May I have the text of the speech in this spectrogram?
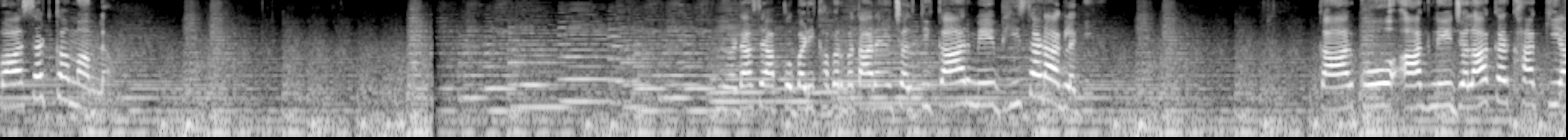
बासठ का मामला। नोएडा से आपको बड़ी खबर बता रहे हैं, चलती कार में भीषण आग लगी कार को आग ने जलाकर खाक किया।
